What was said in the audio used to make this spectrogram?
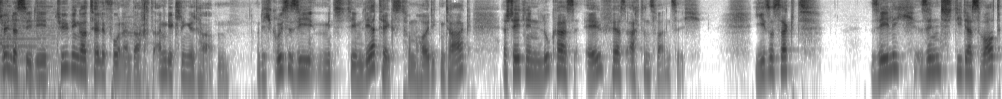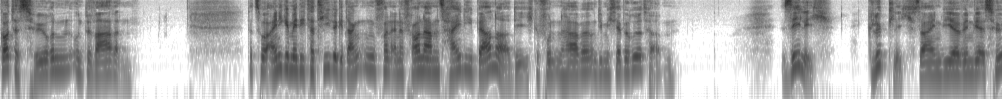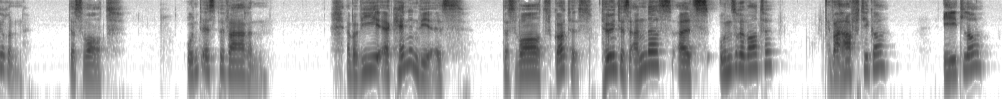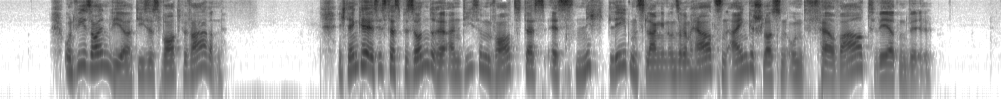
Schön, dass Sie die Tübinger Telefonandacht angeklingelt haben. Und ich grüße Sie mit dem Lehrtext vom heutigen Tag. Er steht in Lukas 11, Vers 28. Jesus sagt, Selig sind, die das Wort Gottes hören und bewahren. Dazu einige meditative Gedanken von einer Frau namens Heidi Berner, die ich gefunden habe und die mich sehr berührt haben. Selig, glücklich seien wir, wenn wir es hören, das Wort, und es bewahren. Aber wie erkennen wir es, das Wort Gottes? Tönt es anders als unsere Worte? Wahrhaftiger? Edler? Und wie sollen wir dieses Wort bewahren? Ich denke, es ist das Besondere an diesem Wort, dass es nicht lebenslang in unserem Herzen eingeschlossen und verwahrt werden will.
